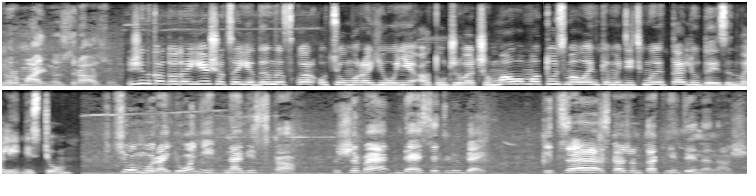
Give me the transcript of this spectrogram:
нормально зразу. Жінка додає, що це єдиний сквер у цьому районі, а тут живе чимало матусь з маленькими дітьми та людей з інвалідністю. В цьому районі на візках живе 10 людей. І це, скажімо так, єдине наше.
